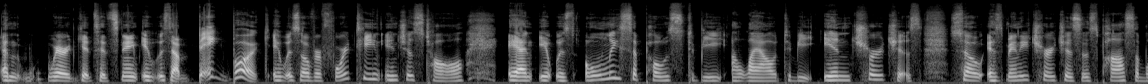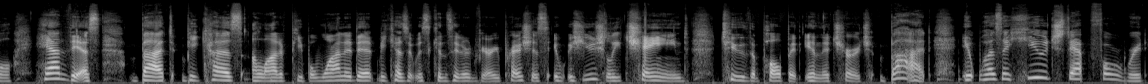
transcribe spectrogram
and where it gets gets its name. It was a big book. It was over 14 inches tall, and it was only supposed to be allowed to be in churches. So, as many churches as possible had this, but because a lot of people wanted it, because it was considered very precious, it was usually chained to the pulpit in the church. But it was a huge step forward.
